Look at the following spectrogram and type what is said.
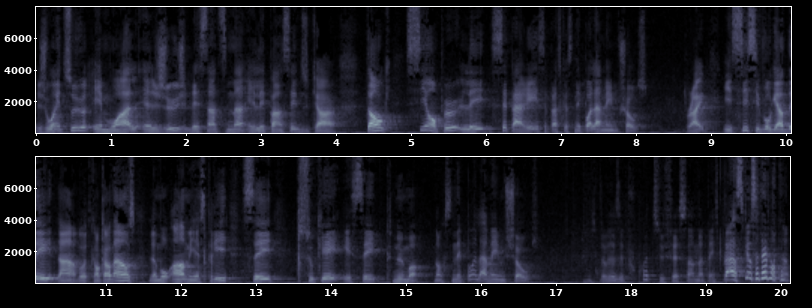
jointure et moelle, elle juge les sentiments et les pensées du cœur. Donc, si on peut les séparer, c'est parce que ce n'est pas la même chose. Right? Ici, si vous regardez dans votre concordance, le mot âme et esprit, c'est psuké et c'est pneuma. Donc, ce n'est pas la même chose. Pourquoi tu fais ça matin? Parce que c'est important.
